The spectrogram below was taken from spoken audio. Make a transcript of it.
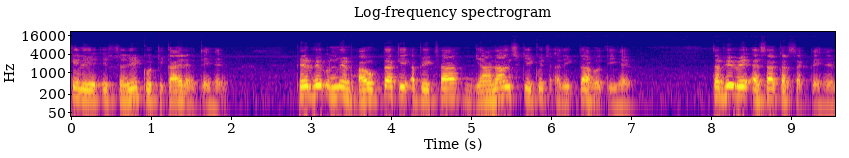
के लिए इस शरीर को टिकाए रहते हैं। फिर भी उनमें भावुकता की अपेक्षा ज्ञानांश की कुछ अधिकता होती है। तभी वे ऐसा कर सकते हैं।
